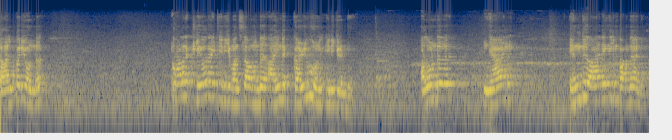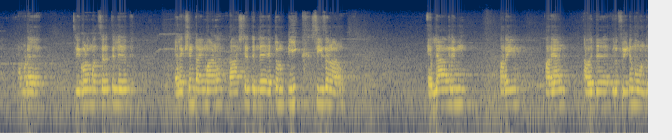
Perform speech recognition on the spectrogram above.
താല്പര്യമുണ്ട്. വളരെ ക്ലിയർ ആയിട്ട് എനിക്ക് മനസ്സിലാവുന്നുണ്ട്. അതിന്റെ കഴിവ് എനിക്കുണ്ട്. അതുകൊണ്ട് ഞാൻ എന്ത് ആരെങ്കിലും പറഞ്ഞാലും നമ്മുടെ ത്രികോണ മത്സരത്തിൽ എലക്ഷൻ ടൈമാണ് രാഷ്ട്രീയത്തിന്റെ ഏറ്റവും പീക്ക് സീസണാണ് എല്ലാവരും പറയും പറയാൻ അവരുടെ ഒരു ഫ്രീഡമും ഉണ്ട്.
